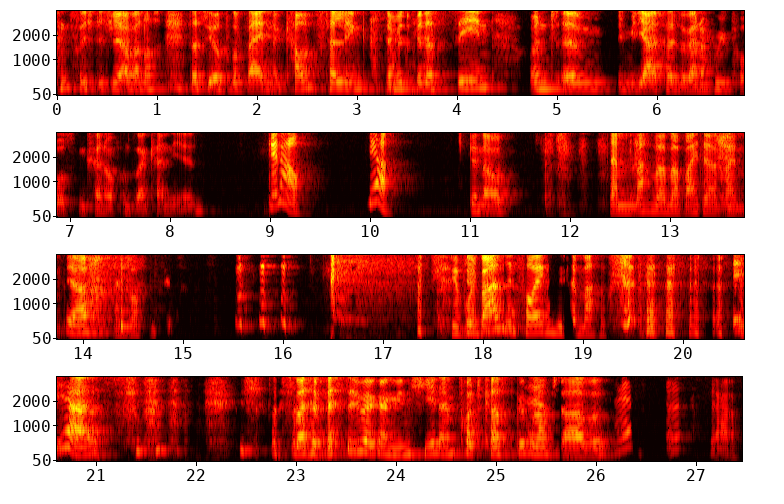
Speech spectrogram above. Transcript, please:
Ganz wichtig wäre aber noch, dass ihr unsere beiden Accounts verlinkt, damit wir das sehen und ähm, im Idealfall sogar noch reposten können auf unseren Kanälen. Genau. Ja. Genau. Dann machen wir mal weiter beim, ja. äh, beim Wochenende. Wir wollten wir das in Folgen mitmachen. ja. Es war der beste Übergang, den ich je in einem Podcast gehört ja. habe. Ja.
